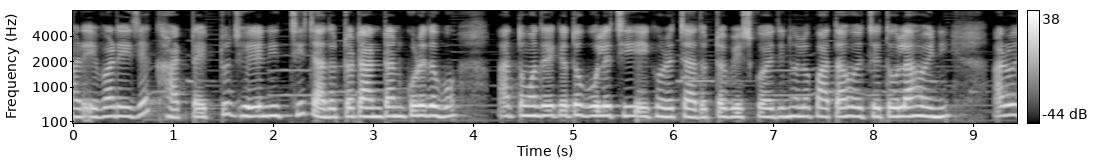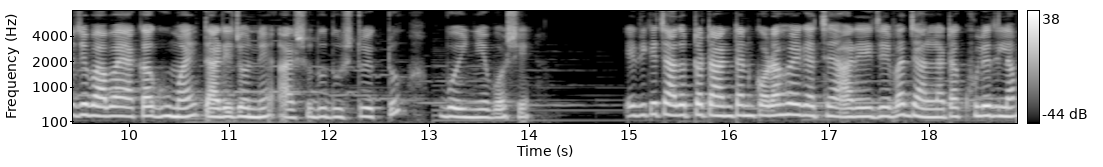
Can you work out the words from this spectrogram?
আর এবার এই যে খাটটা একটু ঝেড়ে নিচ্ছি, চাদরটা টান টান করে দেবো। আর তোমাদেরকে তো বলেছি, এই ঘরের চাদরটা বেশ কয়েকদিন হলো পাতা হয়েছে, তোলা হয়নি। আর ওই যে বাবা একা ঘুমায় তারই জন্যে, আর শুধু দুষ্টু একটু বই নিয়ে বসে। এদিকে চাদরটা টান টান করা হয়ে গেছে, আর এই যে এবার জানলাটা খুলে দিলাম।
